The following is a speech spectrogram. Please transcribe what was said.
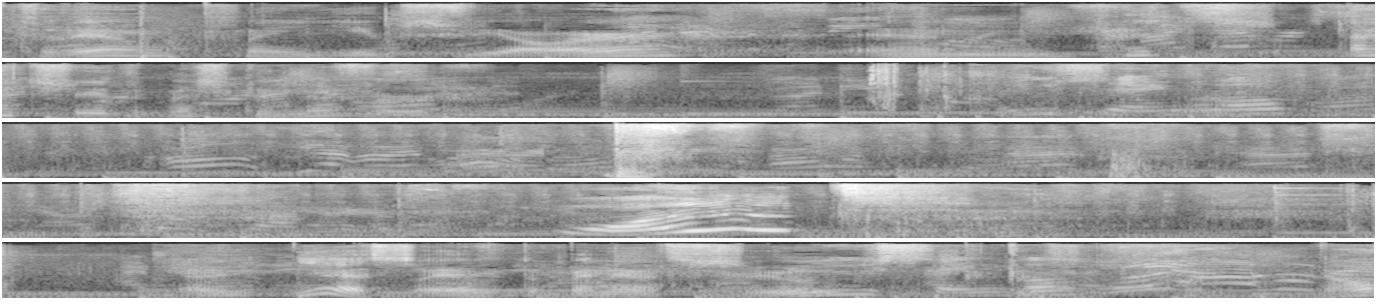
today I'm playing Yeeps VR, and it's actually the best game ever. Are you single? What? And yes, I have the banana Are you single? No.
